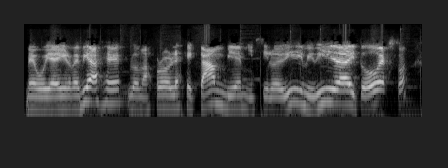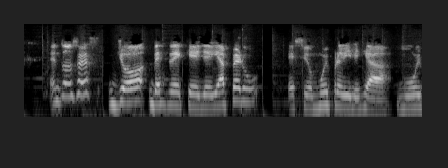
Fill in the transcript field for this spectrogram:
me voy a ir de viaje, lo más probable es que cambie mi estilo de vida y mi vida y todo esto. Entonces, yo desde que llegué a Perú he sido muy privilegiada, muy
